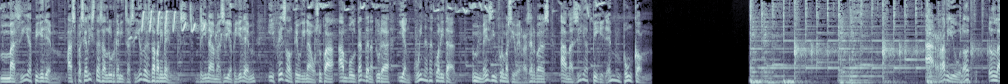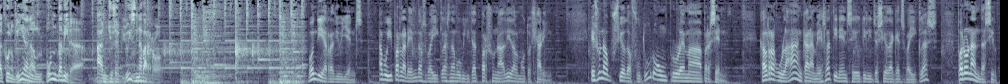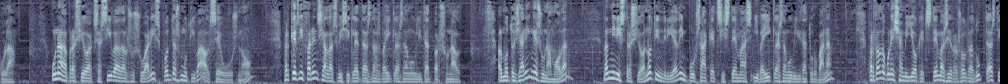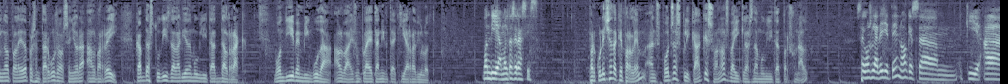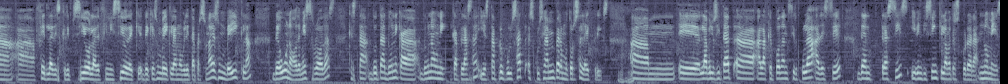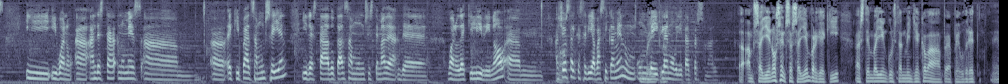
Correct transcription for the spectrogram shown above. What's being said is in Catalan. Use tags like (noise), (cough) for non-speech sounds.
Masia Piguillem, especialistes en l'organització d'esdeveniments. Vine a Masia Piguillem i fes el teu dinar o sopar envoltat de natura i en cuina de qualitat. Més informació i reserves a masiapiguillem.com A Ràdio Olot, l'economia en el punt de mira, amb Josep Lluís Navarro. Bon dia, radioients. Avui parlarem dels vehicles de mobilitat personal i del motosharing. És una opció de futur o un problema present? Cal regular encara més la tinença i utilització d'aquests vehicles? Per on han de circular? Una pressió excessiva dels usuaris pot desmotivar el seu ús, no? Per què es diferencien les bicicletes dels vehicles de mobilitat personal? El motosharing és una moda? L'administració no tindria d'impulsar aquests sistemes i vehicles de mobilitat urbana? Per tal de conèixer millor aquests temes i resoldre dubtes, tinc el plaer de presentar-vos a la senyora Alba Rey, cap d'estudis de l'àrea de mobilitat del RAC. Bon dia i benvinguda, Alba. És un plaer tenir-te aquí a Ràdio Lot. Bon dia, moltes gràcies. Per conèixer de què parlem, ens pots explicar què són els vehicles de mobilitat personal? Segons la DGT, no, que és um, qui ha, ha fet la descripció, la definició de, que, de què és un vehicle de mobilitat personal, és un vehicle d'una o de més rodes que està dotat d'una única plaça i està propulsat exclusivament per motors elèctrics. Uh -huh. um, eh, la velocitat uh, a la que poden circular ha de ser d'entre 6 i 25 km per hora, no més i, i bueno, uh, han d'estar només uh, uh, equipats amb un seient i d'estar dotats amb un sistema de, de bueno, d'equilibri, no? Um, això és el que seria bàsicament un, un, un vehicle. vehicle de mobilitat personal amb seient o sense seient, perquè aquí estem veient constantment gent que va a peu dret, eh,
